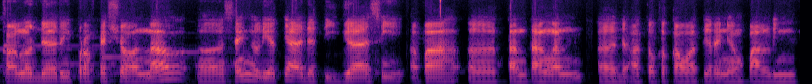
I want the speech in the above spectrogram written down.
kalau dari profesional uh, saya ngelihatnya ada tiga sih apa uh, tantangan uh, atau kekhawatiran yang paling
